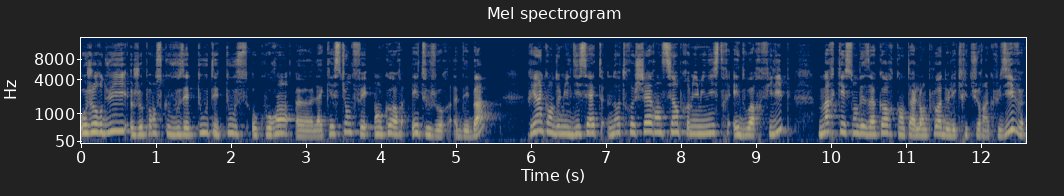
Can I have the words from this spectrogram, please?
Aujourd'hui, je pense que vous êtes toutes et tous au courant, euh, la question fait encore et toujours débat. Rien qu'en 2017, notre cher ancien Premier ministre Édouard Philippe marquait son désaccord quant à l'emploi de l'écriture inclusive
